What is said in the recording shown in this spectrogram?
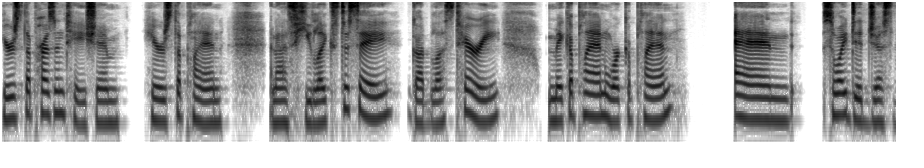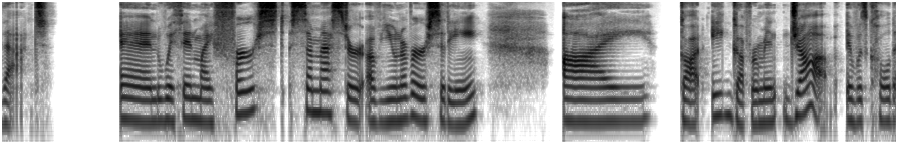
Here's the presentation. Here's the plan. And as he likes to say, God bless Terry, make a plan, work a plan. And so I did just that. And within my first semester of university, I got a government job. It was called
